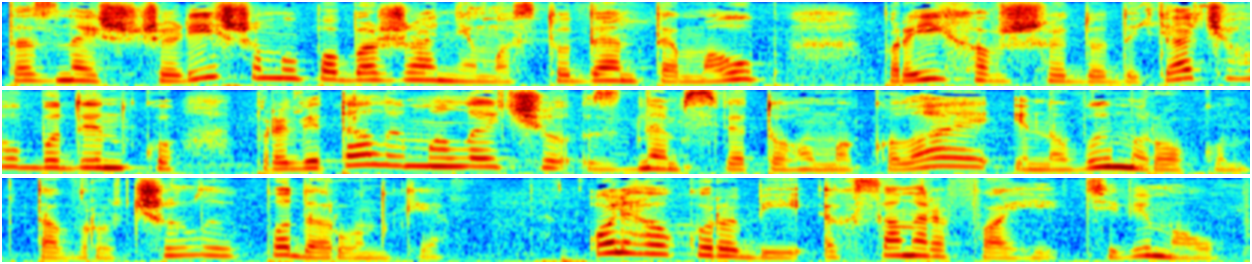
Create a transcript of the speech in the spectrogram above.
та з найщирішими побажаннями студенти МАУП, приїхавши до дитячого будинку, привітали малечу з Днем Святого Миколая і Новим роком та вручили подарунки. Ольга Коробій, Оксана Рефагі, ТІВІ МАУП.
